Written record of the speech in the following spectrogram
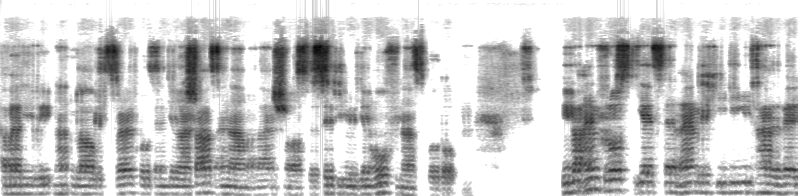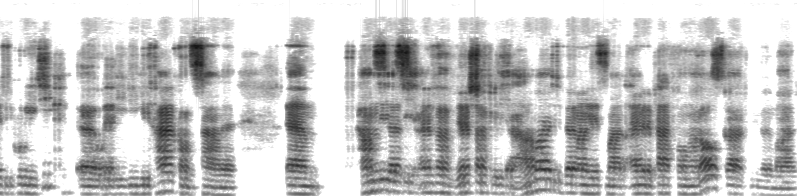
aber die Briten hatten, glaube ich, 12 Prozent ihrer Staatseinnahmen allein schon aus der City mit ihren Hochfinanzprodukten. Wie beeinflusst jetzt denn eigentlich die digitale Welt die Politik äh, oder die Digitalkonzerne? Ähm, haben Sie das sich einfach wirtschaftlich erarbeitet, wenn man jetzt mal eine Plattform herausgreift, wie wir mal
